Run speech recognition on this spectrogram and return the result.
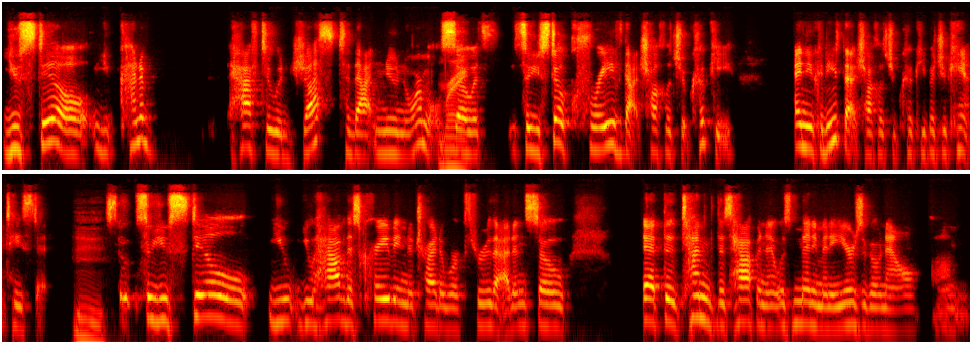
you still, you kind of have to adjust to that new normal. Right. So it's, so you still crave that chocolate chip cookie and you could eat that chocolate chip cookie, but you can't taste it. Mm. So so you still you you have this craving to try to work through that. And so at the time that this happened, it was many, many years ago now. Um,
